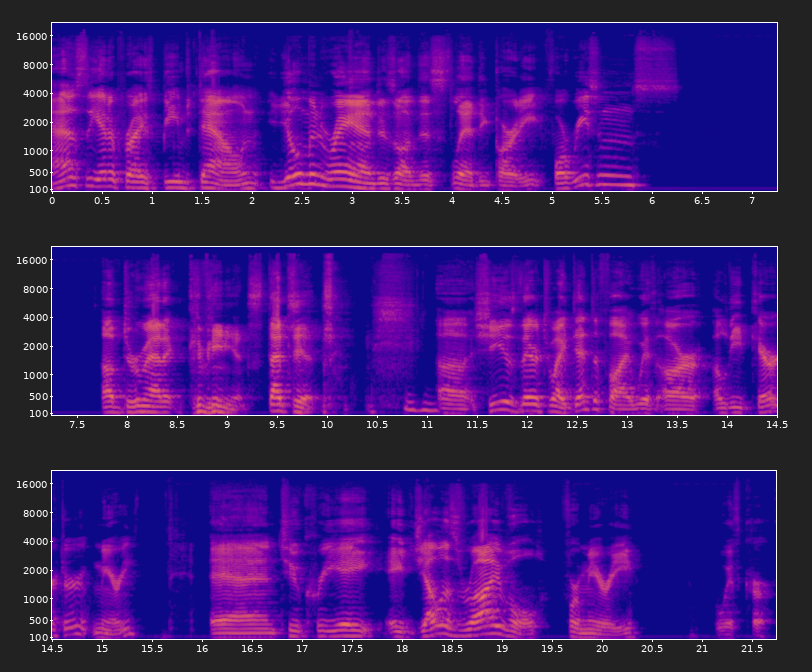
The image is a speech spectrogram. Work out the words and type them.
As the Enterprise beams down, Yeoman Rand is on this landing party for reasons of dramatic convenience. That's it. Mhm. Uh, she is there to identify with our lead character, Miri, and to create a jealous rival for Miri with Kirk.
